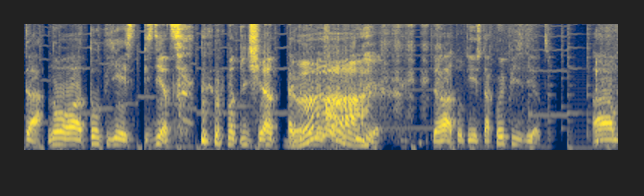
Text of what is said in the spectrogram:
Да, но тут есть пиздец, в отличие от да! Да, тут есть такой пиздец. А,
